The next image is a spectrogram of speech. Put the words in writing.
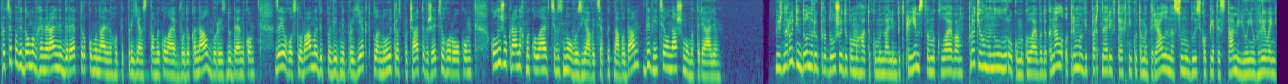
Про це повідомив генеральний директор комунального підприємства Миколаївводоканал Борис Дуденко. За його словами, відповідний проєкт планують розпочати вже цього року. Коли ж у кранах миколаївців знову з'явиться питна вода, дивіться у нашому матеріалі. Міжнародні донори продовжують допомагати комунальним підприємствам Миколаєва. Протягом минулого року Миколаївводоканал отримав від партнерів техніку та матеріали на суму близько 500 мільйонів гривень.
